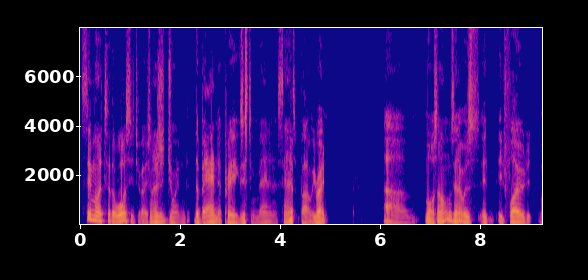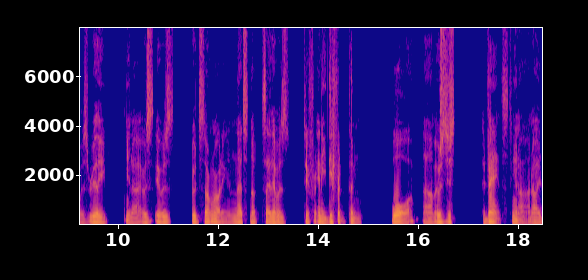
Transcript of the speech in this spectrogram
similar to the war situation. I just joined the band, a pre existing band in a sense, but we wrote um, more songs and it was it it flowed. It was really you know, it was it was good songwriting and that's not to say that was different any different than war. Um, it was just advanced, you know, and I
